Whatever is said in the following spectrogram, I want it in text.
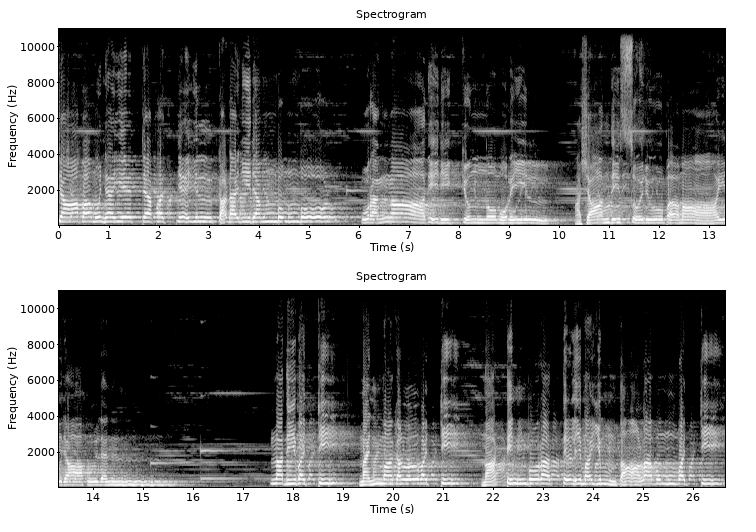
ശാപമുനയേറ്റ പ്രജ്ഞയിൽ കടലിരമ്പുമ്പോൾ ഉറങ്ങാതിരിക്കുന്നു മുറിയിൽ അശാന്തി സ്വരൂപമായി രാഹുലൻ. നദി വറ്റി നന്മകൾ വറ്റി നാട്ടിൻ പുറത്തെളിമയും താളവും വറ്റി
